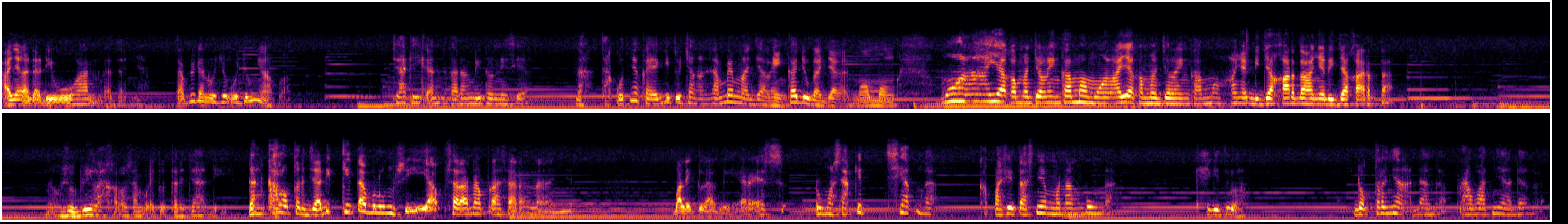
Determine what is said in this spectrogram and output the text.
Hanya ada di Wuhan katanya. Tapi kan ujung-ujungnya apa? Jadi kan sekarang di Indonesia. Nah takutnya kayak gitu jangan sampai Majalengka juga jangan ngomong mau layak ke Majalengka mah mau layak ke Majalengka mah hanya di Jakarta hanya di Jakarta. Nauzubillah kalau sampai itu terjadi. Dan kalau terjadi kita belum siap sarana prasarananya. Balik lagi RS rumah sakit siap nggak? Kapasitasnya menampung nggak? Kayak gitu loh. Dokternya ada nggak? Perawatnya ada nggak?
